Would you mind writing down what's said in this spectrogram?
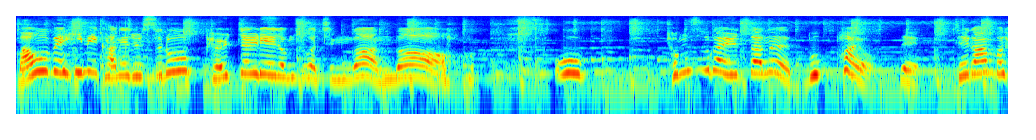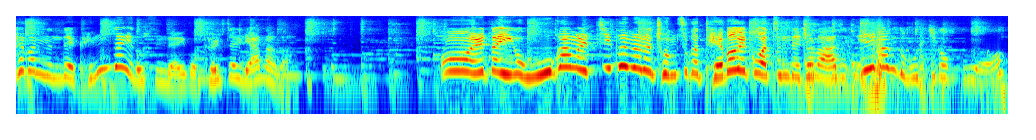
마법의 힘이 강해질수록 별젤리의 점수가 증가한다. 오 점수가 일단은 높아요. 네, 제가 한번 해봤는데 굉장히 높습니다. 이거 별젤리 하나가. 어 일단 이거 5강을 찍으면은 점수가 대박일 것 같은데 저는 아직 1강도 못 찍었고요.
